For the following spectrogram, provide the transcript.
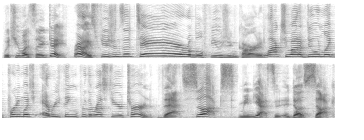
Which you might say, Dave, Red Eyes Fusion's a terrible fusion card. It locks you out of doing like pretty much everything for the rest of your turn. That sucks. I mean, yes, it, it does suck.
